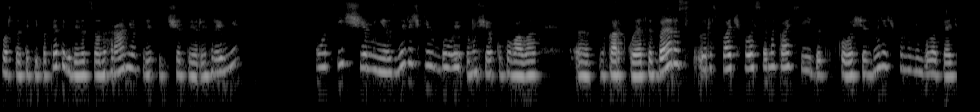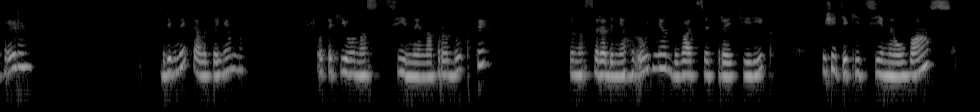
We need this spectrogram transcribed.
Коштує такий пакетик 900 грамів, 34 гривні. От, і ще мені знижечки були, тому що я купувала карткою АТБ розплачувалася на касі, і додатково ще знижечка мені була 5 гривень. Дрібниця, але приємно. Отакі у нас ціни на продукти. Це у нас середині грудня, 23 рік. Пишіть, які ціни у вас,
